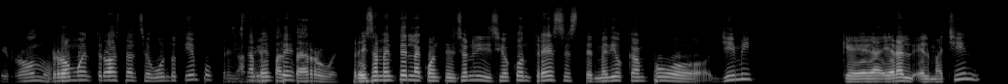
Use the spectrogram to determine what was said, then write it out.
y Romo. Romo entró hasta el segundo tiempo, precisamente, el perro, precisamente en la contención inició con tres, este, en medio campo Jimmy, que era, era el, el machín,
